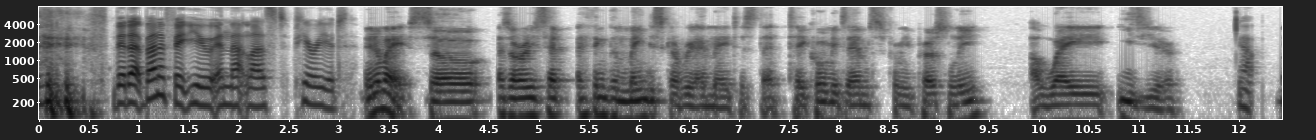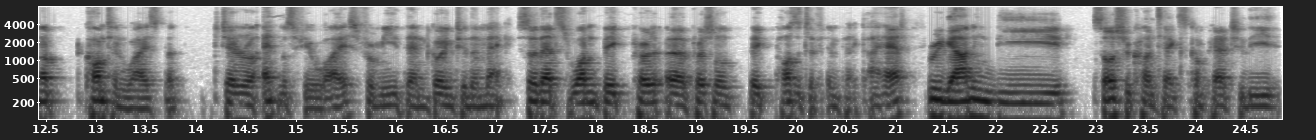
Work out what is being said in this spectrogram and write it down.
did that benefit you in that last period? In a way. So, as already said, I think the main discovery I made is that take home exams for me personally are way easier. Yeah. Not content wise, but general atmosphere wise for me than going to the MECC. So that's one big per, uh, personal, big positive impact I had regarding the social context compared to the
